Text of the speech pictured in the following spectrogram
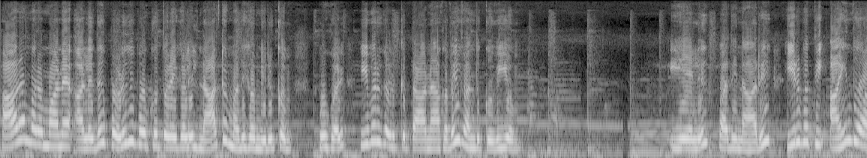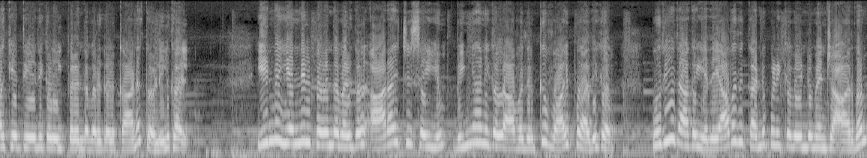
ஆடம்பரமான அல்லது பொழுதுபோக்கு துறைகளில் நாட்டம் அதிகம் இருக்கும். புகழ் இவர்களுக்கு தானாகவே வந்து குவியும். ஏழு பதினாறு இருபத்தி ஐந்து ஆகிய தேதிகளில் பிறந்தவர்களுக்கான தொழில்கள். இந்த எண்ணில் பிறந்தவர்கள் ஆராய்ச்சி செய்யும் விஞ்ஞானிகள் ஆவதற்கு வாய்ப்பு அதிகம். புதியதாக எதையாவது கண்டுபிடிக்க வேண்டும் என்ற ஆர்வம்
